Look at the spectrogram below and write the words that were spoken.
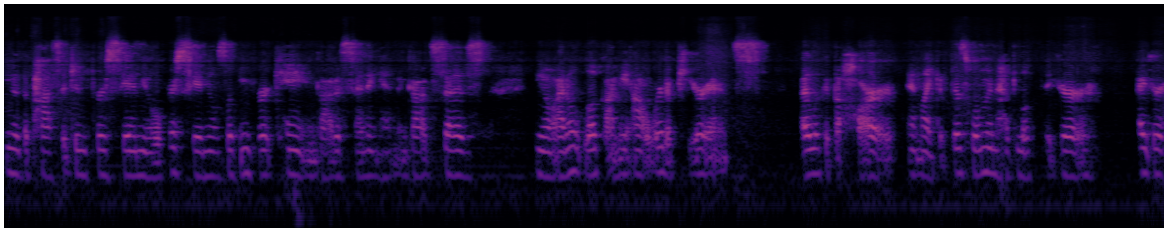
you know, the passage in First Samuel where Samuel's looking for a king, God is sending him, and God says, you know, I don't look on the outward appearance. I look at the heart. And like if this woman had looked at your at your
